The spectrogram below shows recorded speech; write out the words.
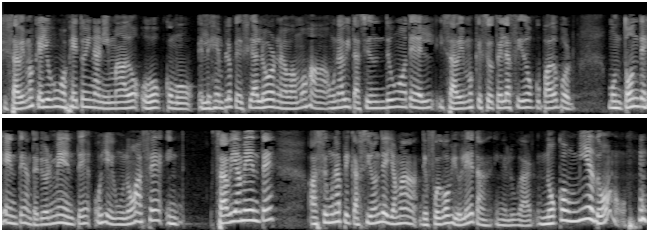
si sabemos que hay un objeto inanimado o como el ejemplo que decía Lorna, vamos a una habitación de un hotel y sabemos que ese hotel ha sido ocupado por montón de gente anteriormente, oye, uno hace sabiamente hace una aplicación de llama de fuego violeta en el lugar, no con miedo,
